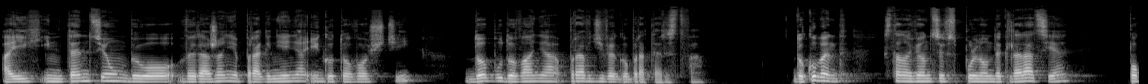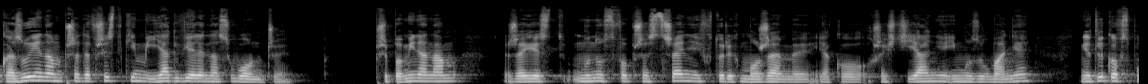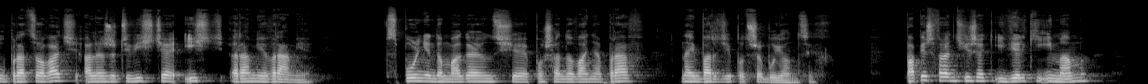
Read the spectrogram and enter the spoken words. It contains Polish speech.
a ich intencją było wyrażenie pragnienia i gotowości do budowania prawdziwego braterstwa. Dokument stanowiący wspólną deklarację pokazuje nam przede wszystkim, jak wiele nas łączy. Przypomina nam, że jest mnóstwo przestrzeni, w których możemy, jako chrześcijanie i muzułmanie, nie tylko współpracować, ale rzeczywiście iść ramię w ramię, wspólnie domagając się poszanowania praw najbardziej potrzebujących. Papież Franciszek i wielki imam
